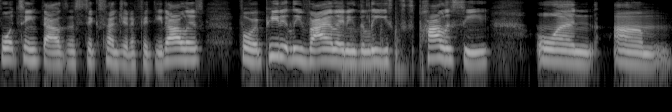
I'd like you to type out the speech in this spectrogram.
$14,650 for repeatedly violating the league's policy on um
